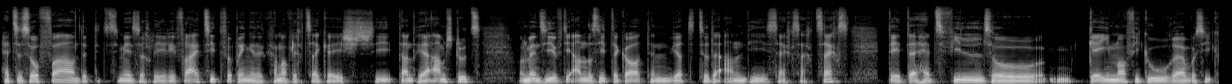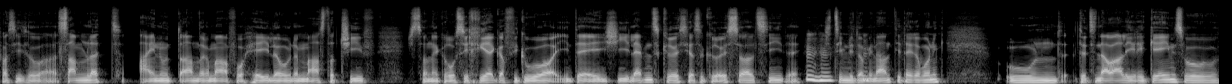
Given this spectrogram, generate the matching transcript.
hat sie ein Sofa und dort sie mehr so ein bisschen ihre Freizeit verbringen. Da kann man vielleicht sagen, ist sie die Andrea Amstutz. Und wenn sie auf die andere Seite geht, dann wird sie zu der Andi 666. Dort hat sie viele so Gamer-Figuren, die sie quasi so äh, sammelt. Ein unter anderem auch von Halo, dem Master Chief. Das ist so eine große Kriegerfigur, der ist in Lebensgröße, also größer als sie. Der mhm. ist ziemlich dominant in dieser Wohnung. Und dort sind auch alle ihre Games, wo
